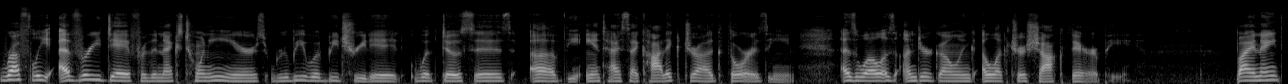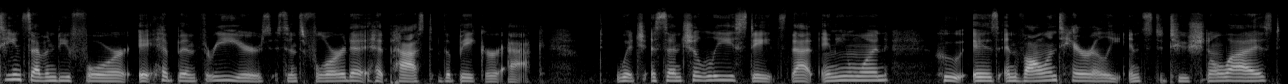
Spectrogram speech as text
Roughly every day for the next 20 years, Ruby would be treated with doses of the antipsychotic drug Thorazine, as well as undergoing electroshock therapy. By 1974, it had been three years since Florida had passed the Baker Act, which essentially states that anyone who is involuntarily institutionalized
